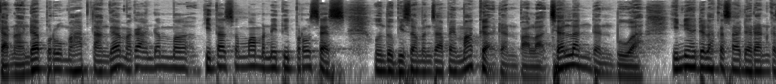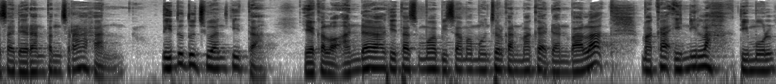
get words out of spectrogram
Karena Anda perumah tangga, maka Anda kita semua meniti proses untuk bisa mencapai maga dan pala, jalan dan buah. Ini adalah kesadaran-kesadaran pencerahan. Itu tujuan kita. Ya kalau Anda kita semua bisa memunculkan maga dan bala, maka inilah dimul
